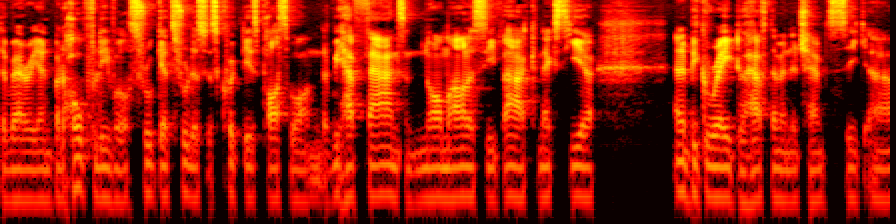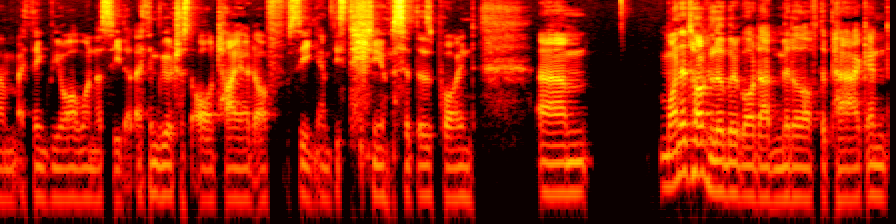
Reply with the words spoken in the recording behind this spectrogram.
the variant. But hopefully we'll through, get through this as quickly as possible and that we have fans and normalcy back next year. And it'd be great to have them in the Champions League. Um, I think we all want to see that. I think we're just all tired of seeing empty stadiums at this point. Um, want to talk a little bit about that middle of the pack and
